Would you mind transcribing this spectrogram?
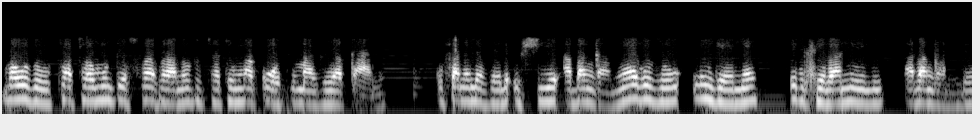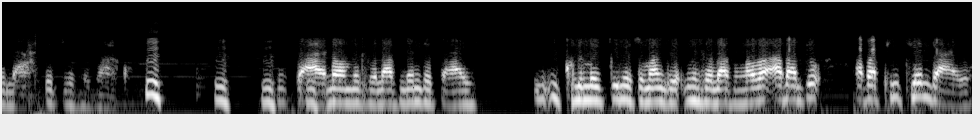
ma uzowuthatha umuntu wesifazane uthi uthathe umakoti maze uyagane kufanele vele ushiye abangani. Ngeke uze ungene ebudlelwaneni abangani bela eduze kwakho. Hayi no midlolavu le ndoda hayi i- ikhuluma iqiniso manje midlolavu ngoba abantu abaphithendayo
